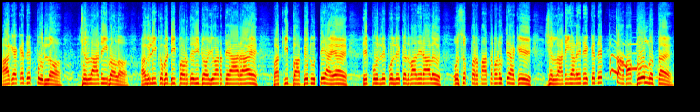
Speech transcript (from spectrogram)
ਆ ਗਿਆ ਕਹਿੰਦੇ ਭੁੱਲਾ ਜਲਾਣੀ ਵਾਲਾ ਅਗਲੀ ਕਬੱਡੀ ਪਾਉਣ ਦੇ ਲਈ ਨੌਜਵਾਨ ਤਿਆਰ ਆਏ ਬਾਕੀ ਬਾਬੇ ਨੂੰ ਉੱਤੇ ਆਇਆ ਹੈ ਤੇ ਪੋਲੇ ਪੋਲੇ ਕਦਮਾਂ ਦੇ ਨਾਲ ਉਸ ਪਰਮਾਤਮਾ ਨੂੰ ਧਿਆ ਕੇ ਜਲਾਣੀ ਵਾਲੇ ਨੇ ਕਹਿੰਦੇ ਧਾਵਾ ਬੋਲ ਦਿੱਤਾ ਹੈ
